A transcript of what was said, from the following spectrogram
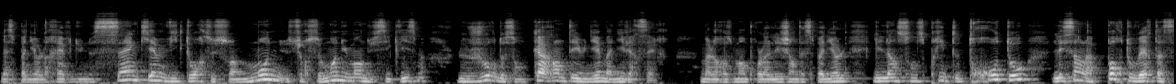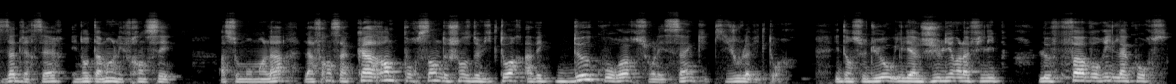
L'Espagnol rêve d'une cinquième victoire sur, ce monument du cyclisme le jour de son 41e anniversaire. Malheureusement pour la légende espagnole, il lance son sprint trop tôt, laissant la porte ouverte à ses adversaires, et notamment les Français. À ce moment-là, la France a 40% de chances de victoire avec deux coureurs sur les cinq qui jouent la victoire. Et dans ce duo, il y a Julien Alaphilippe, le favori de la course.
